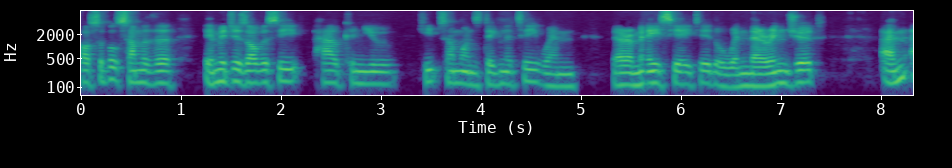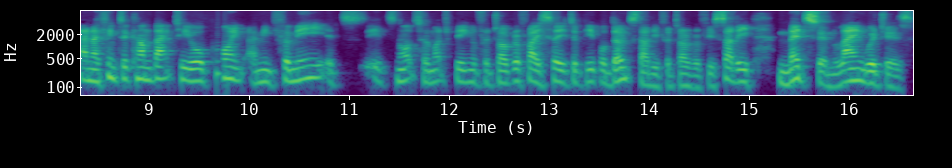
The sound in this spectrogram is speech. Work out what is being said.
possible. Some of the images, obviously, how can you keep someone's dignity when they're emaciated or when they're injured? And, and I think to come back to your point, I mean, for me, it's it's not so much being a photographer. I say to people, don't study photography, study medicine, languages,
